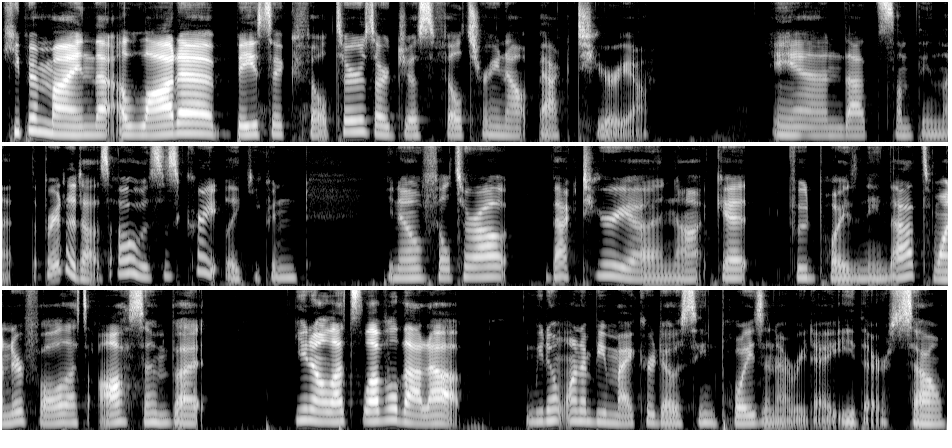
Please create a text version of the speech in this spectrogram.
keep in mind that a lot of basic filters are just filtering out bacteria. And that's something that the Brita does. Oh, this is great. Like you can, you know, filter out bacteria and not get food poisoning. That's wonderful. That's awesome. But, you know, let's level that up. We don't want to be microdosing poison every day either. So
